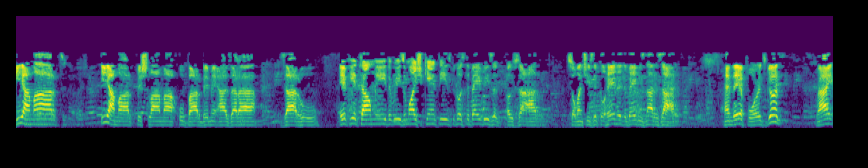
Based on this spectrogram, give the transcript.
Iamart, Iamart Pishlama Ubar Beme'azara Zarhu. If you tell me the reason why she can't eat is because the baby's a, a zar, so when she's a kohenet, the baby's not a zar, and therefore it's good, right?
